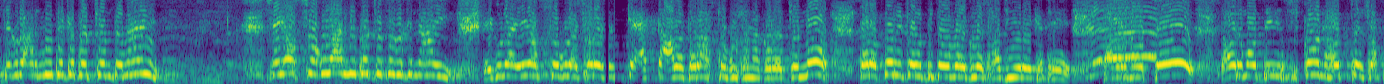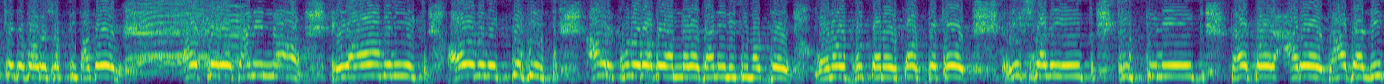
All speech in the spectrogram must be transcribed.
যেগুলো আর্মি থেকে পর্যন্ত নাই। সেই অস্ত্রগুলো আর্মি পর্যন্ত কি নাই। এগুলো, এই অস্ত্রগুলো সরাসরি একটা আলাদা রাষ্ট্র ঘোষণা করার জন্য তারা পরিকল্পিত এগুলো সাজিয়ে রেখেছে। তার মধ্যে তার মধ্যে ইসকন হচ্ছে সবচেয়ে বড় শক্তি তাদের। আপনারা জানেন না, এই আওয়ামী লীগ আওয়ামী লীগ আর কোনোভাবে আপনারা জানেন ইতিমধ্যে গণ অভ্যুত্থানের পর থেকে রিক্সা লীগ, কিস্তি লীগ, তারপর আরও যা যা লীগ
